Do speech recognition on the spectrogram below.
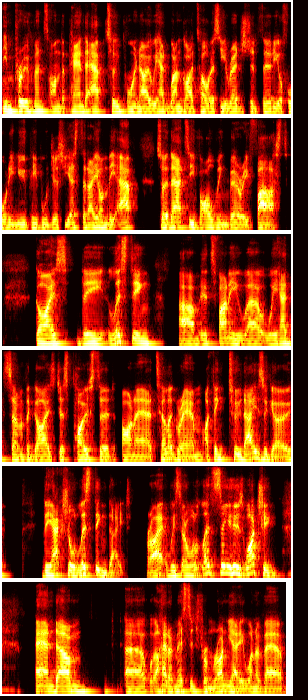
improvements on the Panda app 2.0. We had one guy told us he registered 30 or 40 new people just yesterday on the app. So that's evolving very fast. Guys, the listing um, it's funny, uh, we had some of the guys just posted on our Telegram, I think two days ago, the actual listing date, right? We said, well, let's see who's watching. And um, uh, I had a message from Ronye, one of our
